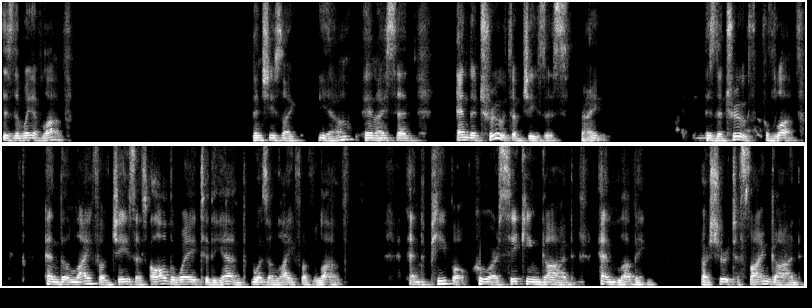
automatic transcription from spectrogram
is the way of love. Then she's like, Yeah. And I said, And the truth of Jesus, right, is the truth of love. And the life of Jesus, all the way to the end, was a life of love. And people who are seeking God and loving are sure to find God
